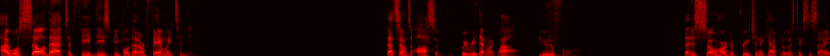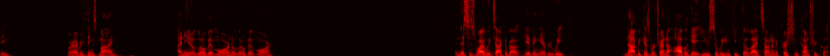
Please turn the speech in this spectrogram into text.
I will sell that to feed these people that are family to me. That sounds awesome. We read that and we're like, wow, beautiful. That is so hard to preach in a capitalistic society where everything's mine. I need a little bit more and a little bit more. And this is why we talk about giving every week. Not because we're trying to obligate you so we can keep the lights on in a Christian country club.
